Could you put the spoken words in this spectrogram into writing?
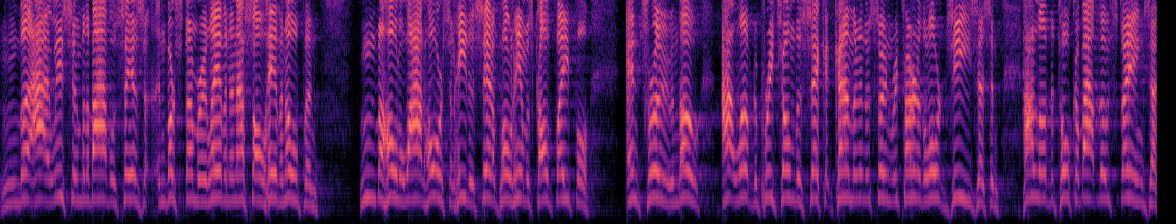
But I listen, but the Bible says in verse number 11, and I saw heaven open. Behold, a white horse, and he that sat upon him was called faithful and true. And though I love to preach on the second coming and the soon return of the Lord Jesus, and I love to talk about those things. Uh,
